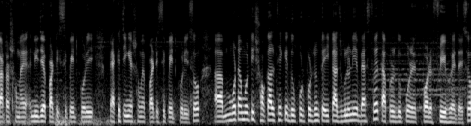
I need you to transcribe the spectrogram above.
কাটার সময় নিজে পার্টিসিপেট করি প্যাকেটিংয়ের সময় পার্টিসিপেট করি। সো মোটামুটি সকাল থেকে দুপুর পর্যন্ত এই কাজগুলো নিয়ে ব্যস্ত হয়ে তারপরে দুপুরের পরে ফ্রি হয়ে যায় সো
